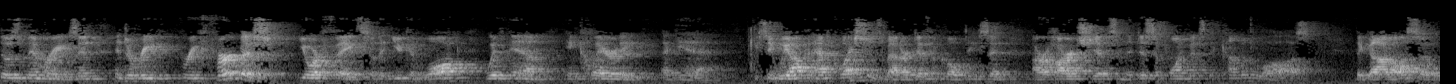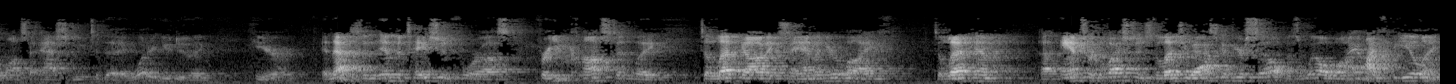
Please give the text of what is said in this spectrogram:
those memories and, and to re- refurbish your faith so that you can walk with Him in clarity again. You see, we often have questions about our difficulties and our hardships and the disappointments that come with loss. But God also wants to ask you today, what are you doing here? And that is an invitation for us, for you constantly to let God examine your life, to let Him uh, answer questions, to let you ask of yourself as well, why am I feeling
